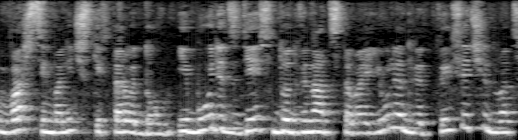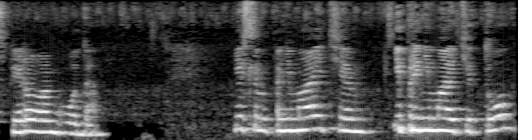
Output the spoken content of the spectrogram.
в ваш символический второй дом, и будет здесь до 12 июля 2021 года если вы понимаете и принимаете то,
